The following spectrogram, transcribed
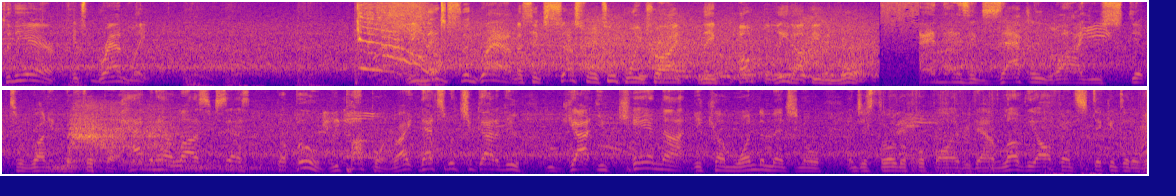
To the air, it's Bradley. He makes the grab, a successful two-point try. and They bump the lead up even more. And that is exactly why you stick to running the football. Haven't had a lot of success, but boom, you pop one, right? That's what you got to do. You got, you cannot become one-dimensional and just throw the football every down. Love the offense sticking to the run.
